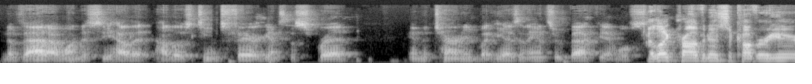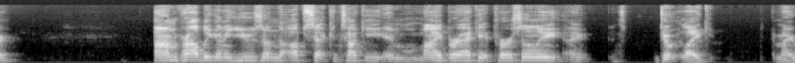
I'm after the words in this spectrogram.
Nevada. I wanted to see how that how those teams fare against the spread in the tourney, but he hasn't answered back yet. We'll see. I like Providence to cover here. I'm probably going to use them to upset Kentucky in my bracket personally. I do like, am I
